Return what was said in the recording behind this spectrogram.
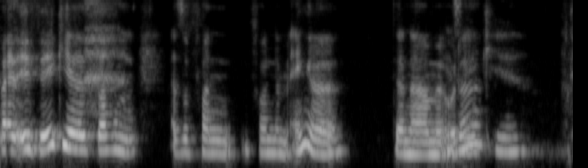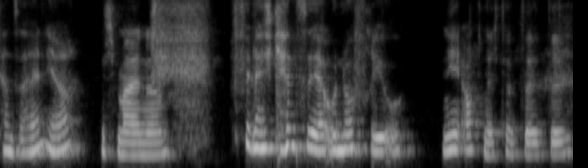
Weil Ezekiel ist doch ein, also von, von einem Engel der Name, Ezekiel. oder? Ezekiel. Kann sein, ja. Ich meine. Vielleicht kennst du ja Onofrio. Nee, auch nicht tatsächlich.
